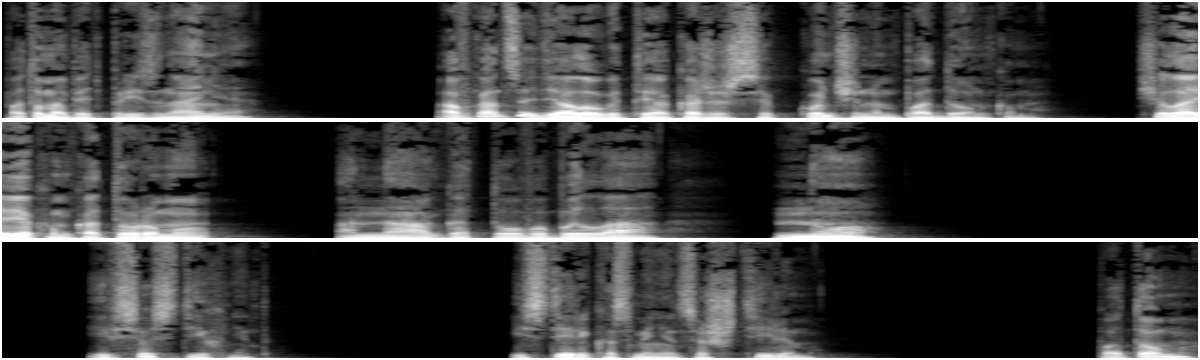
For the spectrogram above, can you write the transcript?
потом опять признания. А в конце диалога ты окажешься конченным подонком. Человеком, которому она готова была, но... И все стихнет. Истерика сменится штилем, потом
